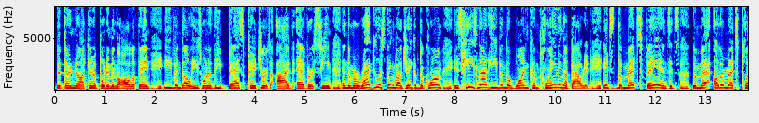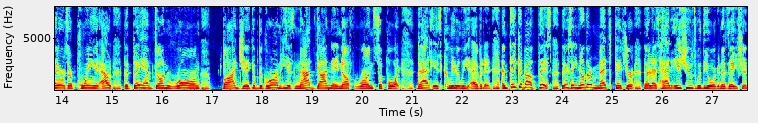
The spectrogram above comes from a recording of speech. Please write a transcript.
that they're not going to put him in the Hall of Fame, even though he's one of the best pitchers I've ever seen. And the miraculous thing about Jacob DeGrom is he's not even the one complaining about it. It's the Mets fans. It's the Met, other Mets players are pointing it out out that they have done wrong by Jacob DeGrom. He has not gotten enough run support. That is clearly evident. And think about this. There's another Mets pitcher that has had issues with the organization.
